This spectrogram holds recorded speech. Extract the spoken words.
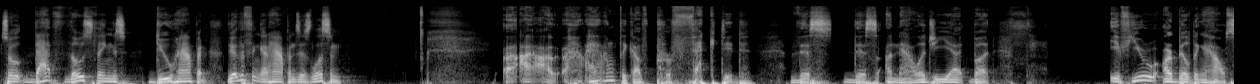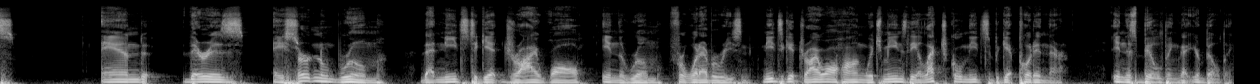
So that those things do happen. The other thing that happens is listen, I, I, I don't think I've perfected this this analogy yet, but if you are building a house and there is a certain room that needs to get drywall in the room for whatever reason, needs to get drywall hung, which means the electrical needs to get put in there in this building that you're building.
